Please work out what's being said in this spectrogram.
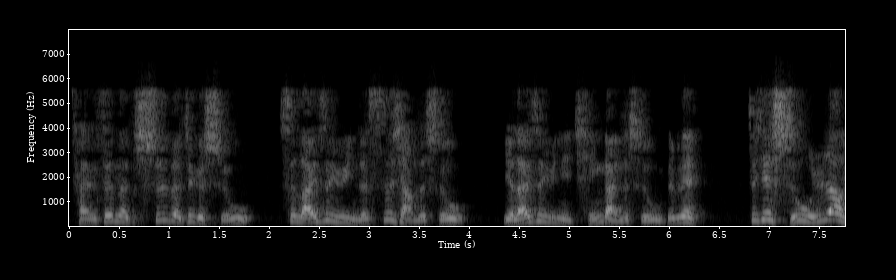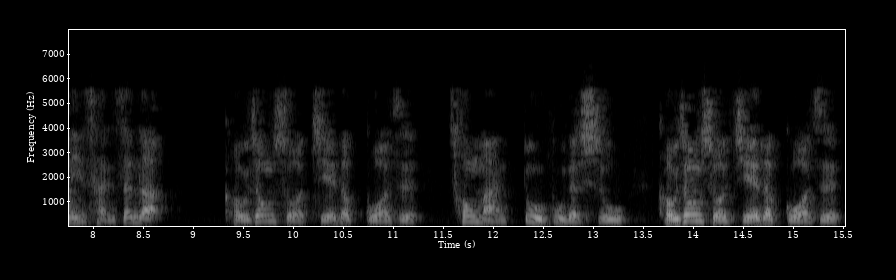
产生的吃的这个食物，是来自于你的思想的食物，也来自于你情感的食物，对不对？这些食物让你产生了口中所结的果子，充满肚部的食物，口中所结的果子，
